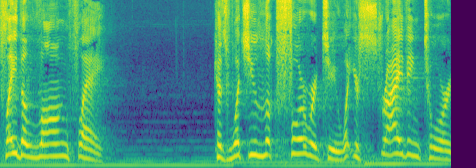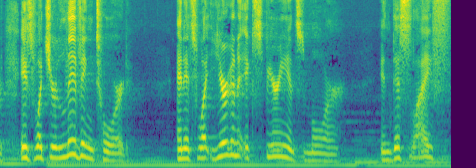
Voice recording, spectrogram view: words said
play the long play. Because what you look forward to, what you're striving toward, is what you're living toward. And it's what you're going to experience more in this life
